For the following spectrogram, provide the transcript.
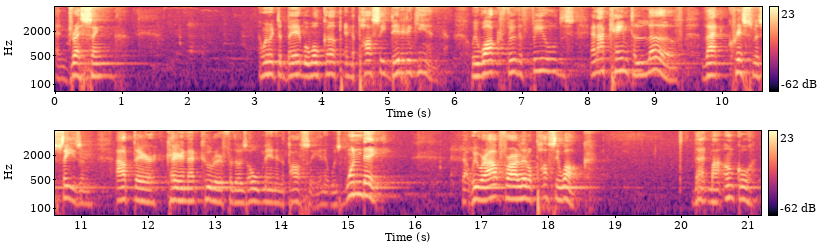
and dressing. And we went to bed, we woke up, and the posse did it again. We walked through the fields, and I came to love that Christmas season out there carrying that cooler for those old men in the posse. And it was one day that we were out for our little posse walk that my uncle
